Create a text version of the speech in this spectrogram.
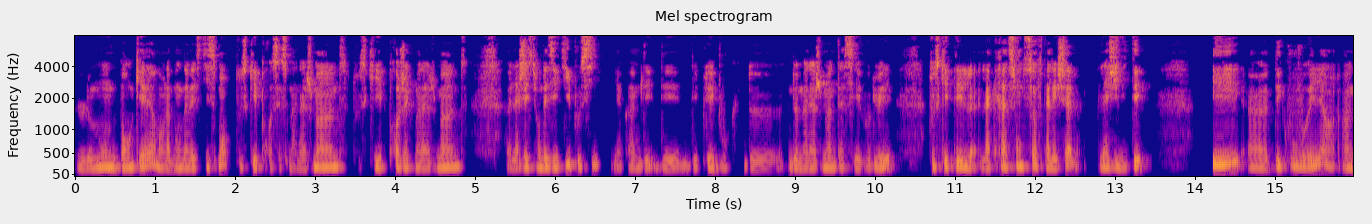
le monde bancaire, dans la banque d'investissement, tout ce qui est process management, tout ce qui est project management, euh, la gestion des équipes aussi. Il y a quand même des, des, des playbooks de, de, management assez évolués. Tout ce qui était la création de soft à l'échelle, l'agilité, et découvrir un,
